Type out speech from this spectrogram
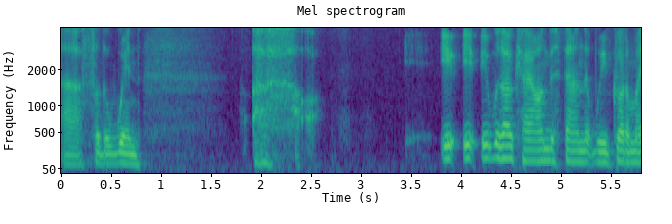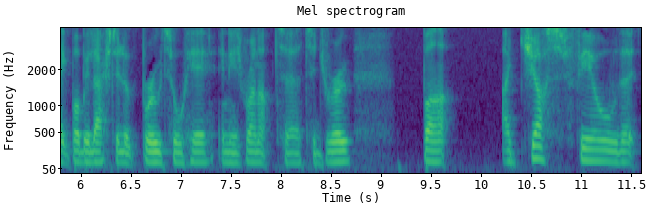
uh, for the win. Uh, it, it, it was okay. I understand that we've got to make Bobby Lashley look brutal here in his run up to, to Drew, but I just feel that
